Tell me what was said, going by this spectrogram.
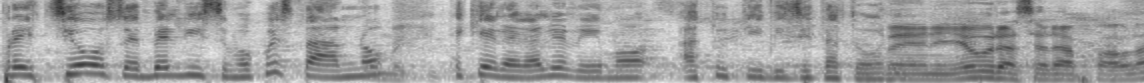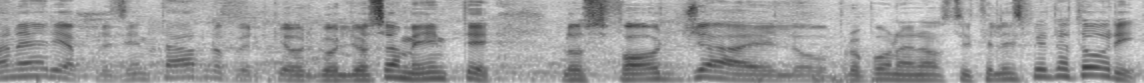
prezioso e bellissimo quest'anno e che regaleremo a tutti i visitatori. Bene, e ora sarà Paola Neri a presentarlo perché orgogliosamente lo sfoggia e lo propone ai nostri telespettatori.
